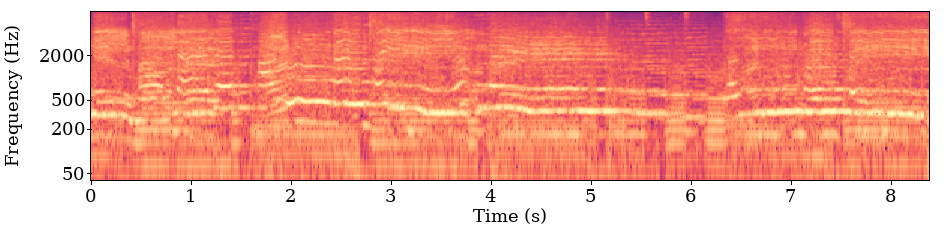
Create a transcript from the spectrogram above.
மண்ணில் மலர அன்பு செய்யுங்கள். அன்பு செய்யுங்கள்.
